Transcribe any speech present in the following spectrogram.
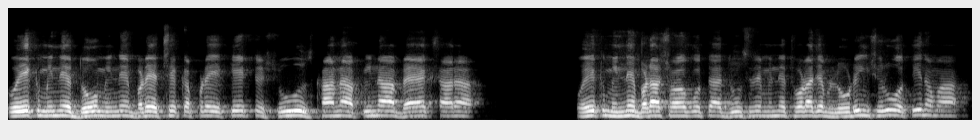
वो एक महीने, दो महीने, बड़े अच्छे कपड़े, किट शूज़ खाना, पीना, बैग सारा। वो एक महीने बड़ा शौक होता है, दूसरे महीने थोड़ा जब लोडिंग शुरू होती है ना वहाँ,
